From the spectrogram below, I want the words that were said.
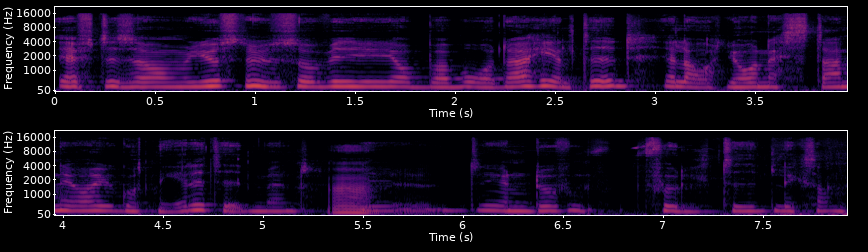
Eftersom just nu så vi jobbar båda heltid. Eller ja, jag nästan. Jag har ju gått ner i tid men Mm. det- är ändå fulltid liksom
